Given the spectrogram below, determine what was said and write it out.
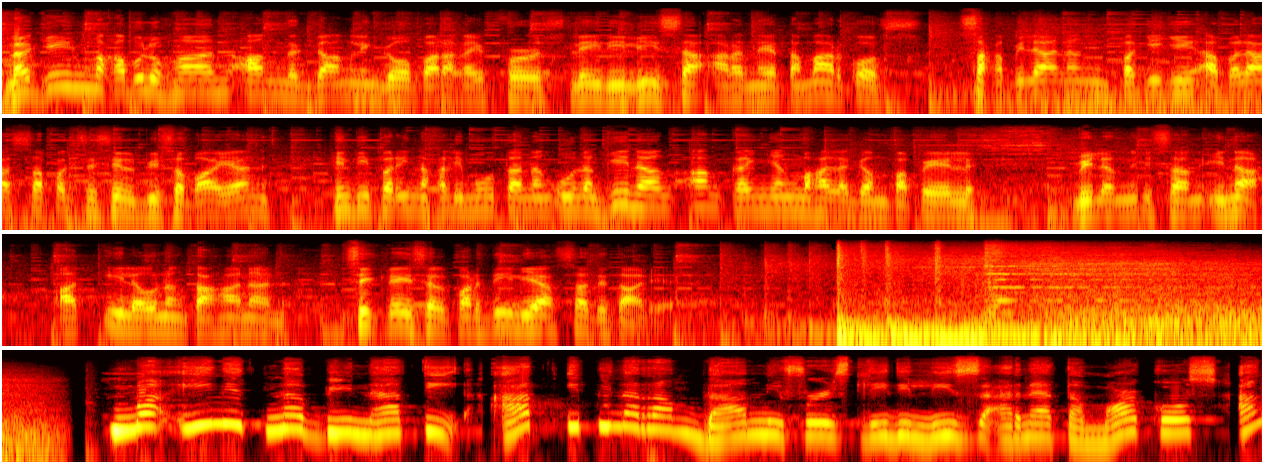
Naging makabuluhan ang nagdaang linggo para kay First Lady Lisa Araneta Marcos. Sa kabila ng pagiging abala sa pagsisilbi sa bayan, hindi pa rin nakalimutan ng unang ginang ang kanyang mahalagang papel bilang isang ina at ilaw ng tahanan. Si Clazel Pardilla sa detalye. Mainit na binati at ipinaramdam ni First Lady Liza Arneta Marcos ang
